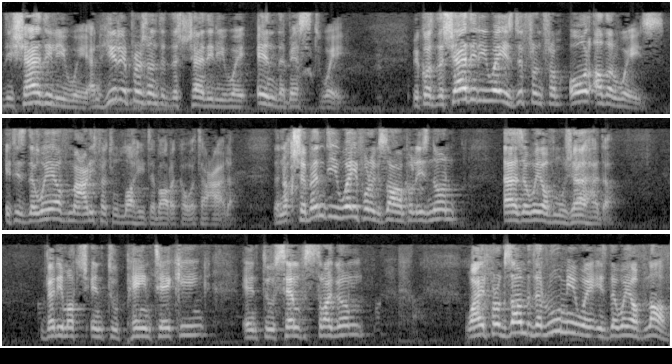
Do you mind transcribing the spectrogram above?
the Shadili way. And he represented the Shadili way in the best way. Because the Shadili way is different from all other ways. It is the way of Ma'rifatullah tabaraka wa ta'ala. The Naqshbandi way, for example, is known as a way of mujahada. Very much into paintaking, into self-struggle. While, for example, the Rumi way is the way of love.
